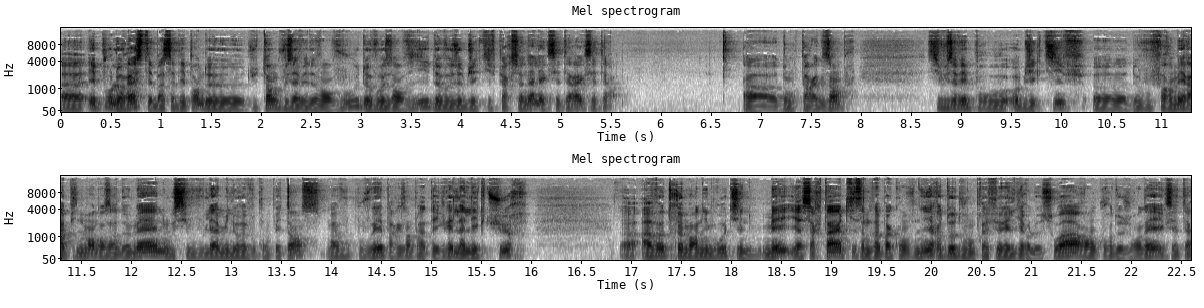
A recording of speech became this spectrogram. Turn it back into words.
Euh, et pour le reste, eh ben, ça dépend du temps que vous avez devant vous, de vos envies, de vos objectifs personnels, etc. etc. Euh, donc par exemple, si vous avez pour objectif euh, de vous former rapidement dans un domaine ou si vous voulez améliorer vos compétences, ben, vous pouvez par exemple intégrer la lecture à votre morning routine. Mais il y a certains à qui ça ne va pas convenir, d'autres vont préférer lire le soir, en cours de journée, etc.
